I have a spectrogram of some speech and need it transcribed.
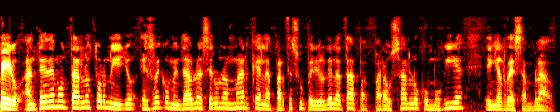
pero antes de montar los tornillos es recomendable hacer una marca en la parte superior de la tapa para usarlo como guía en el resamblado.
